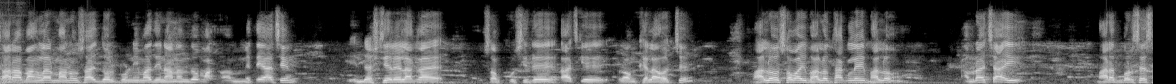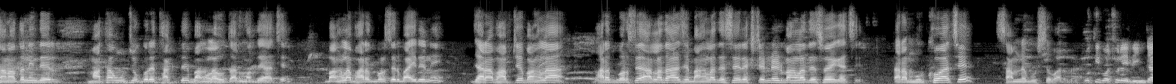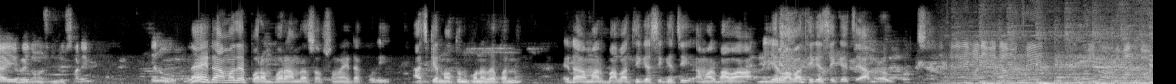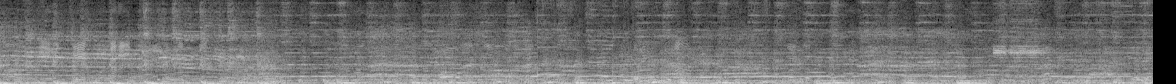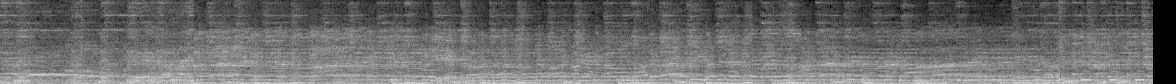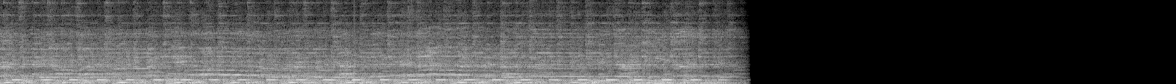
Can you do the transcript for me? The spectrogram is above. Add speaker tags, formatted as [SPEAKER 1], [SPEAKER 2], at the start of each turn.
[SPEAKER 1] সারা বাংলার মানুষ আজ দোল পূর্ণিমা দিন আনন্দ মেতে আছেন। ইন্ডাস্ট্রিয়াল এলাকায় সব খুশিতে আজকে রং খেলা হচ্ছে। ভালো, সবাই ভালো থাকলেই ভালো। আমরা চাই ভারতবর্ষে সনাতনীদের মাথা উঁচু করে থাকতে, বাংলাও তার মধ্যে আছে। বাংলা ভারতবর্ষের বাইরে নেই। যারা ভাবছে বাংলা ভারতবর্ষে আলাদা আছে, বাংলাদেশের এক্সটেন্ডেড বাংলাদেশ হয়ে গেছে, তারা মূর্খ আছে। সামনে বুঝতে পারবে।
[SPEAKER 2] প্রতি বছর এই দিনটা এভাবে জনসংযোগ সারেন কেন?
[SPEAKER 1] না এটা আমাদের পরম্পরা আমরা সবসময় এটা করি। আজকে নতুন কোনো ব্যাপার নেই এটা আমার বাবা থেকে শিখেছি আমার বাবা নিজের বাবা থেকে শিখেছে আমরাও করছি।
